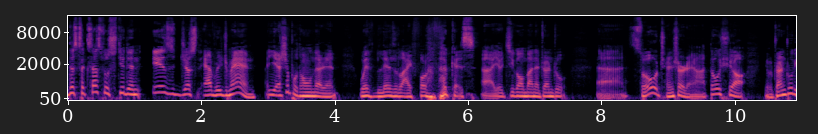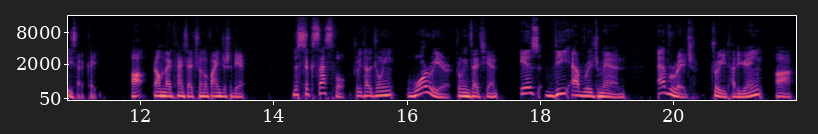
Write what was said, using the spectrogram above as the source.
The successful student is just average man，也是普通的人，with laser like for focus 啊，有激光般的专注。呃，所有成事人啊，都需要有专注力才可以。好，让我们来看一下全读发音知识点。The successful，注意它的重音；warrior，重音在前；is the average man。average，注意它的元音啊。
